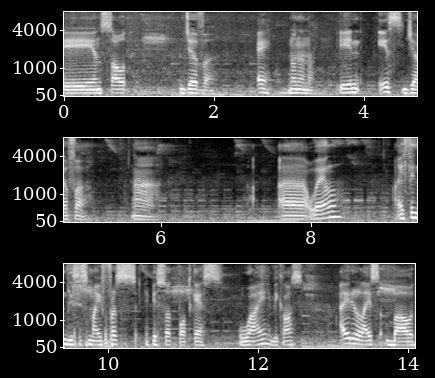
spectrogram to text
in South Java. Eh, no no no, in East Java. Nah, uh, well, I think this is my first episode podcast. Why? Because I realized about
